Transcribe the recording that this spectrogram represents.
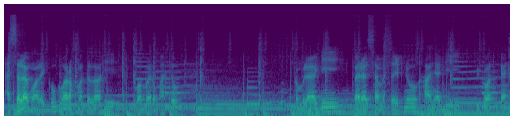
Assalamualaikum warahmatullahi wabarakatuh. Kembali lagi pada sama saya Ibnu hanya di, podcast.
